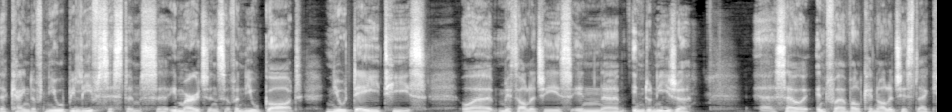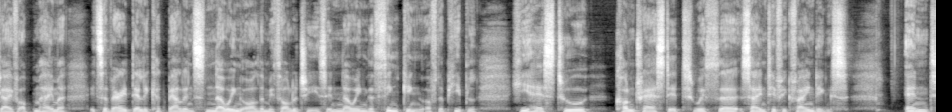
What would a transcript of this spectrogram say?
the kind of new belief systems, uh, emergence of a new god, new deities, or mythologies in uh, Indonesia. Uh, so, and for a volcanologist like Clive Oppenheimer, it's a very delicate balance, knowing all the mythologies and knowing the thinking of the people. He has to contrast it with uh, scientific findings. And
